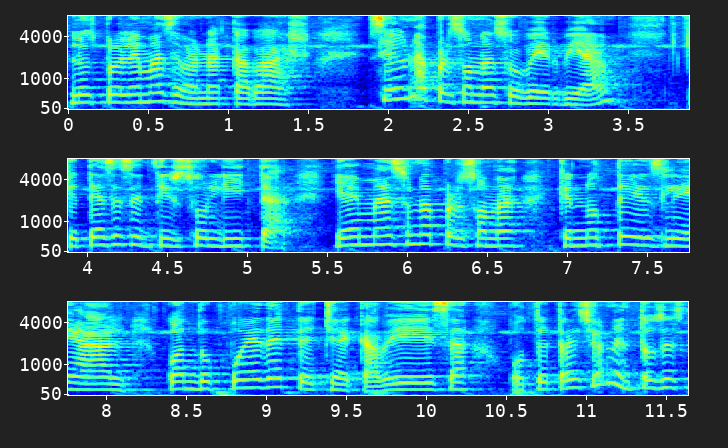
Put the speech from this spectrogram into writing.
los problemas se van a acabar. Si hay una persona soberbia, que te hace sentir solita y además una persona que no te es leal, cuando puede te echa de cabeza o te traiciona. Entonces,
